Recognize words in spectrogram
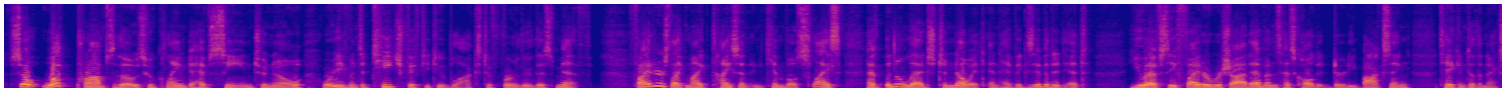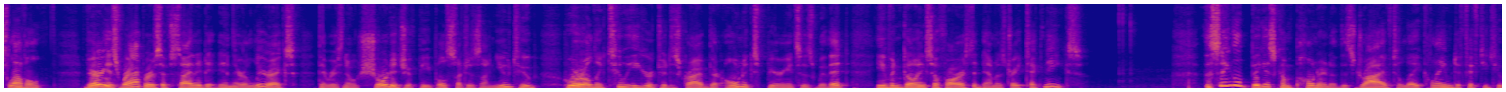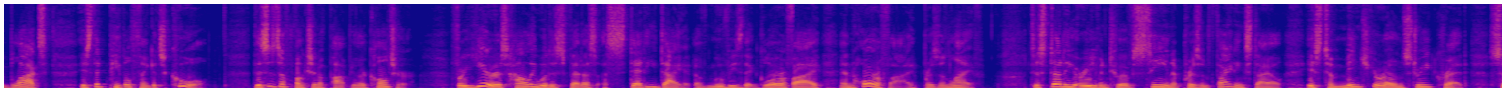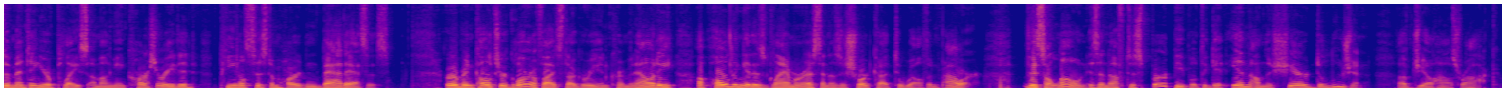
So, what prompts those who claim to have seen, to know, or even to teach 52 blocks to further this myth? Fighters like Mike Tyson and Kimbo Slice have been alleged to know it and have exhibited it, UFC fighter Rashad Evans has called it dirty boxing taken to the next level. Various rappers have cited it in their lyrics. There is no shortage of people, such as on YouTube, who are only too eager to describe their own experiences with it, even going so far as to demonstrate techniques. The single biggest component of this drive to lay claim to 52 blocks is that people think it's cool. This is a function of popular culture. For years, Hollywood has fed us a steady diet of movies that glorify and horrify prison life. To study or even to have seen a prison fighting style is to mint your own street cred, cementing your place among incarcerated, penal system hardened badasses. Urban culture glorifies thuggery and criminality, upholding it as glamorous and as a shortcut to wealth and power. This alone is enough to spur people to get in on the shared delusion of Jailhouse Rock.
